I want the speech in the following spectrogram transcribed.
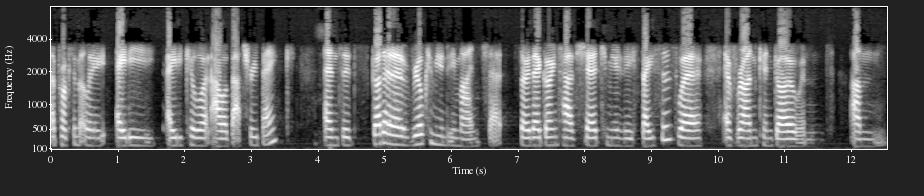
approximately 80 80 kilowatt hour battery bank, and it's got a real community mindset. So they're going to have shared community spaces where everyone can go and um,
